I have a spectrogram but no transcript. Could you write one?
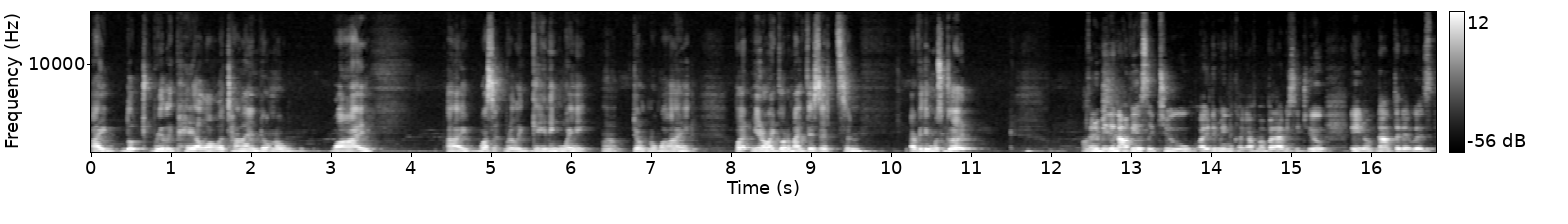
I looked really pale all the time. Don't know why. I wasn't really gaining weight. Well, don't know why. But, you know, I'd go to my visits and everything was good. And I mean, and obviously too. I didn't mean to cut you off, Mom, but obviously too. You know, not that it was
